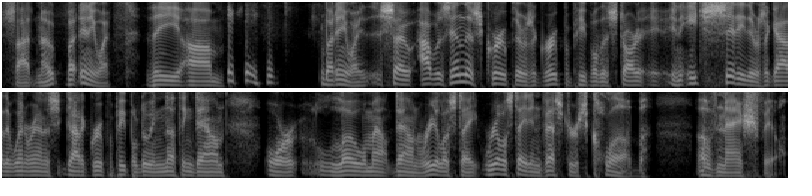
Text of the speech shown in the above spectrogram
Side note, but anyway, the um, but anyway, so I was in this group. There was a group of people that started in each city. There was a guy that went around and got a group of people doing nothing down or low amount down real estate. Real Estate Investors Club of Nashville.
